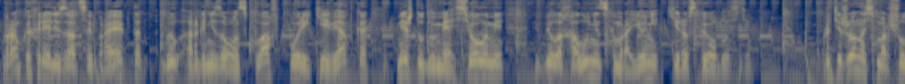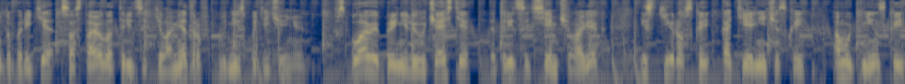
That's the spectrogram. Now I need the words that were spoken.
В рамках реализации проекта был организован сплав по реке Вятка между двумя селами в Белохолунинском районе Кировской области. Протяженность маршрута по реке составила 30 километров вниз по течению. В сплаве приняли участие 37 человек из Кировской, Котельнической, Амутнинской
